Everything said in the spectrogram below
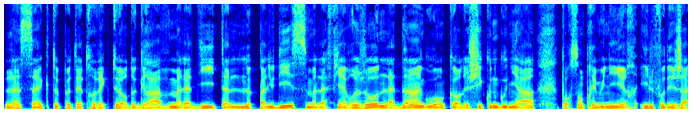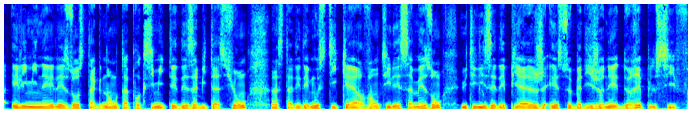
L'insecte peut être vecteur de graves maladies telles le paludisme, la fièvre jaune, la dengue ou encore le chikungunya. Pour s'en prémunir, il faut déjà éliminer les eaux stagnantes à proximité des habitations, installer des moustiquaires, ventiler sa maison, utiliser des pièges et se badigeonner de répulsifs.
